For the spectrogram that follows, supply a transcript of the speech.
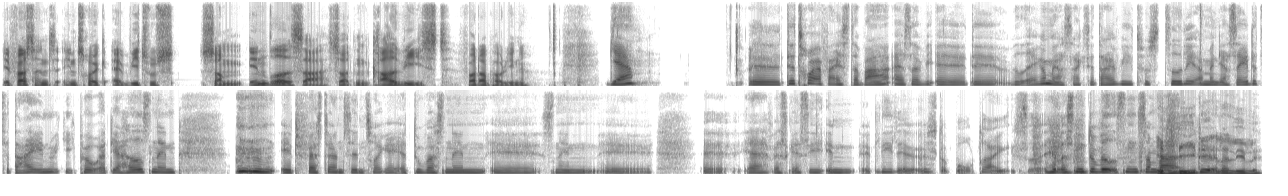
et førstehåndsindtryk af Vitus, som ændrede sig sådan gradvist for dig, Pauline? Ja, øh, det tror jeg faktisk, der var. Altså, vi, øh, det ved jeg ikke, om jeg har sagt til dig, Vitus, tidligere, men jeg sagde det til dig, inden vi gik på, at jeg havde sådan en, et førstehåndsindtryk af, at du var sådan en, øh, sådan en øh, øh, ja, hvad skal jeg sige, en lille Østerbro-dreng, så- eller sådan, du ved, sådan, som var... Elite eller lille?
